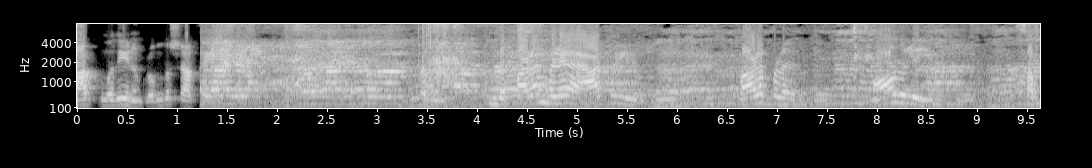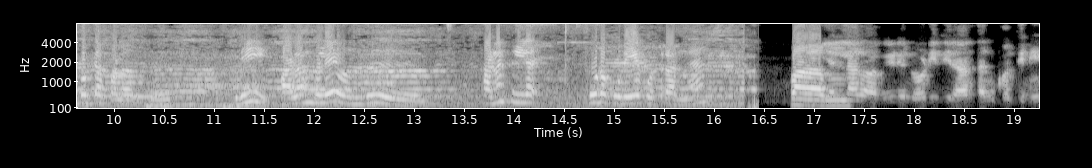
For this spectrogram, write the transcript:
பார்க்கும்போது எனக்கு ரொம்ப ஷாக் ஆயிடுச்சு. இந்த பழங்களே ஆப்பிள் இருக்கு. வாழைப்பழம் இருக்கு மாதுளை இருக்கு சப்போட்டா பழம் இருக்கு இப்படி பழங்களே வந்து கணக்குல கூட கூடயே கொட்டுறாங்க ப- ಎಲ್ಲರೂ ಆ ವಿಡಿಯೋ ನೋಡಿದೀರಾ ಅಂತ ಅನ್ಕೋತೀನಿ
